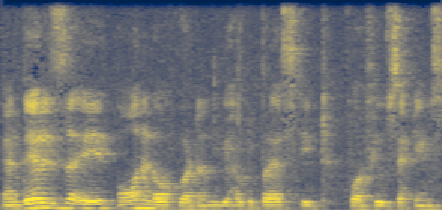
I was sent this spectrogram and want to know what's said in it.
And there is a on and off button. You have to press it for a few seconds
